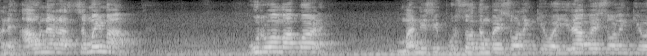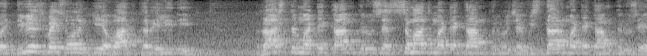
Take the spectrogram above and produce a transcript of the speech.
અને આવનારા સમયમાં પૂર્વમાં પણ માનની શ્રી પુરુષોત્તમભાઈ સોલંકી હોય, હીરાભાઈ સોલંકી હોય, દિવેશભાઈ સોલંકીએ વાત કરી લીધી. રાષ્ટ્ર માટે કામ કર્યું છે, સમાજ માટે કામ કર્યું છે, વિસ્તાર માટે કામ કર્યું છે.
